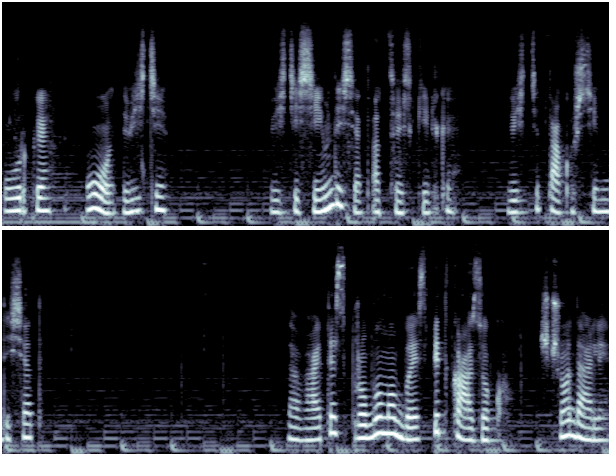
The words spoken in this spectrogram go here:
курки. О, 200. 270, а це скільки? 200 також 70. Давайте спробуємо без підказок. Що далі?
